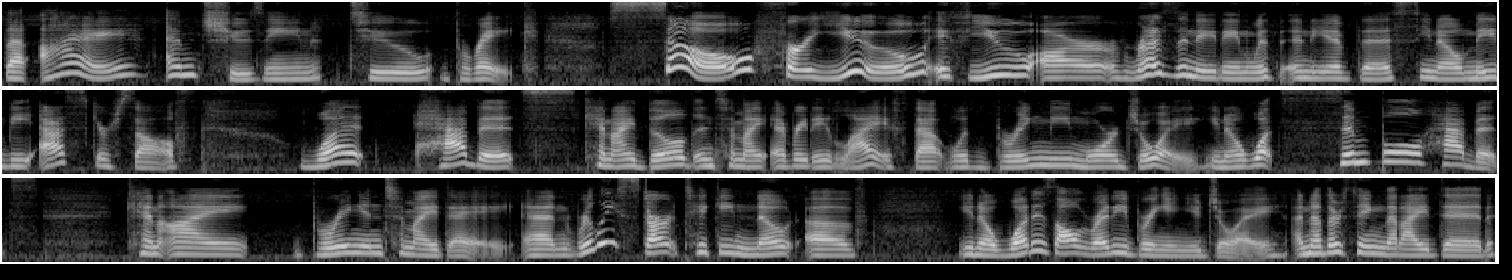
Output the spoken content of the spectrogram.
that I am choosing to break. So, for you, if you are resonating with any of this, you know, maybe ask yourself, what habits can I build into my everyday life that would bring me more joy? You know, what simple habits can I bring into my day and really start taking note of, you know, what is already bringing you joy? Another thing that I did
